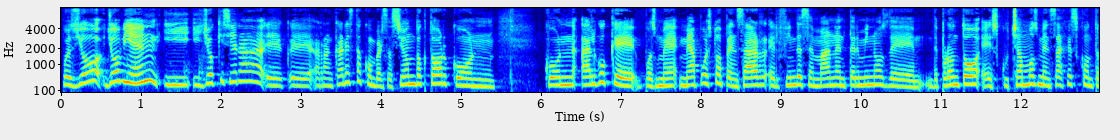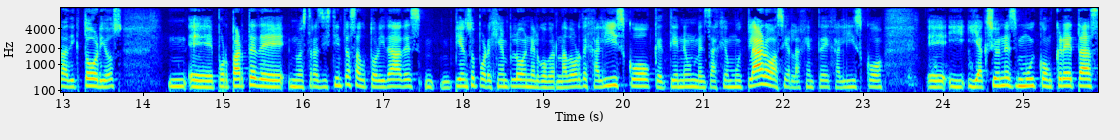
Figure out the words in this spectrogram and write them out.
Pues yo, yo bien, y, yo quisiera eh, eh, arrancar esta conversación, doctor, con, con algo que pues me, me, ha puesto a pensar el fin de semana en términos de, de pronto escuchamos mensajes contradictorios eh, por parte de nuestras distintas autoridades. Pienso, por ejemplo, en el gobernador de Jalisco, que tiene un mensaje muy claro hacia la gente de Jalisco eh, y, acciones muy concretas.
